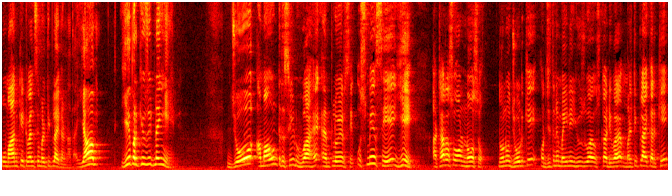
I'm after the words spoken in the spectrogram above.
वो मान के 12 से मल्टीप्लाई करना था। यहाँ ये परक्यूजिट नहीं है। जो अमाउंट रिसीव हुआ है एम्प्लॉयर से उसमें से ये 1800 और 900 दोनों जोड़ के और जितने महीने यूज़ हुआ है उसका डिवाइड मल्टीप्लाई करके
